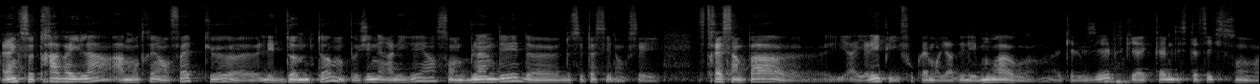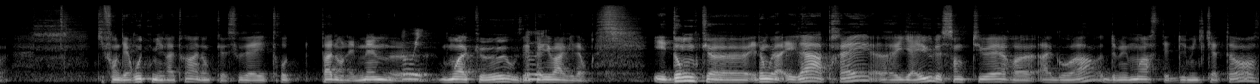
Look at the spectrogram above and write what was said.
Rien que ce travail-là a montré en fait que euh, les dom-toms, on peut généraliser, hein, sont blindés de, de cétacés. Donc c'est très sympa euh, à y aller, puis il faut quand même regarder les mois parce qu'il y a quand même des cétacés qui, sont, euh, qui font des routes migratoires. Et donc, euh, si vous trop pas dans les mêmes euh, mois qu'eux, vous n'allez pas les voir évidemment. Et donc, et donc voilà. Et là après, il y a eu le sanctuaire Agoa. De mémoire, c'était 2014,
